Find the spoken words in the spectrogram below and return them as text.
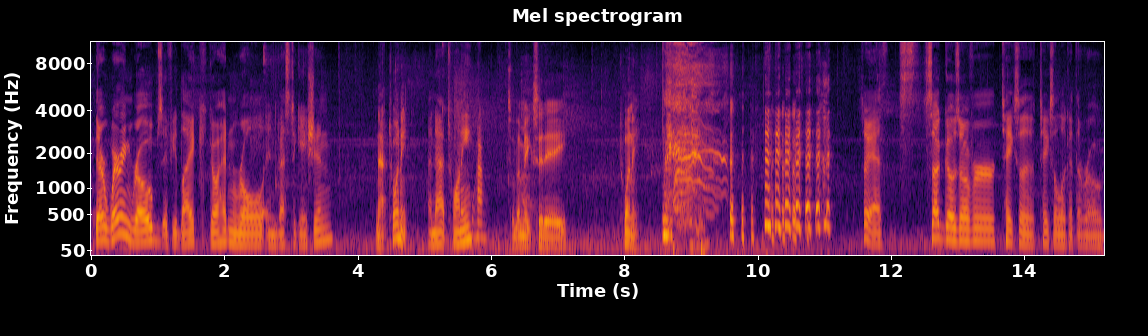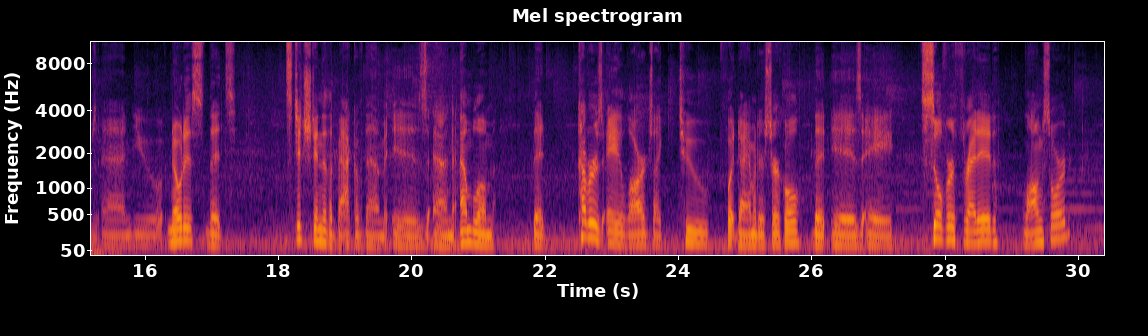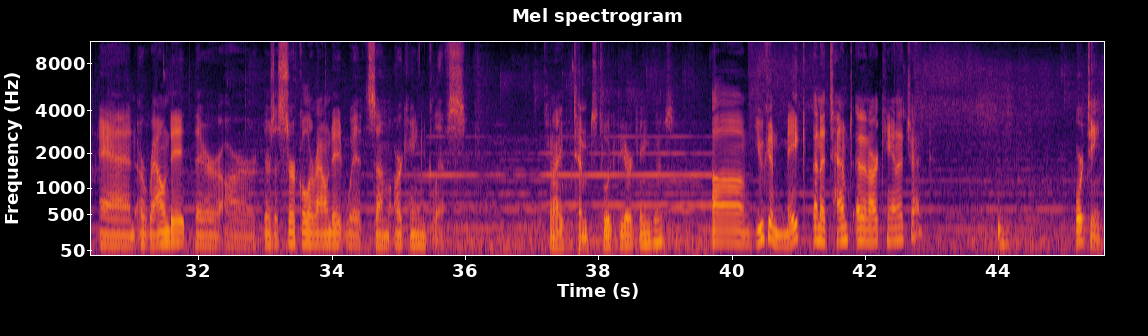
They're wearing robes. If you'd like, go ahead and roll investigation. Nat 20. A nat 20. Wow. So that makes it a 20. So yeah, S- Sug goes over, takes a takes a look at the robes, and you notice that stitched into the back of them is an emblem that covers a large, like two foot diameter circle that is a silver threaded longsword, and around it there are there's a circle around it with some arcane glyphs. Can I attempt to look at the arcane glyphs? Um, you can make an attempt at an Arcana check. 14.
